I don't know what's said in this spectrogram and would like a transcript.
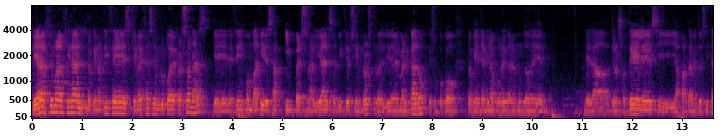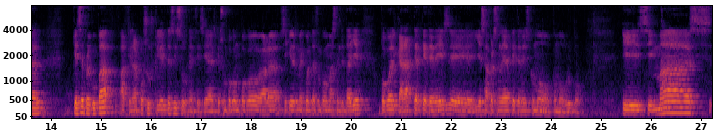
Real Human al final lo que nos dice es que no deja de ser un grupo de personas que deciden combatir esa impersonalidad del servicio sin rostro del líder del mercado, que es un poco lo que termina ocurriendo en el mundo de, de, los hoteles y apartamentos y tal, que se preocupa al final por sus clientes y sus necesidades, que es un poco, un poco, ahora si quieres me cuentas un poco más en detalle, un poco el carácter que tenéis eh, y esa personalidad que tenéis como, como grupo. Y sin más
